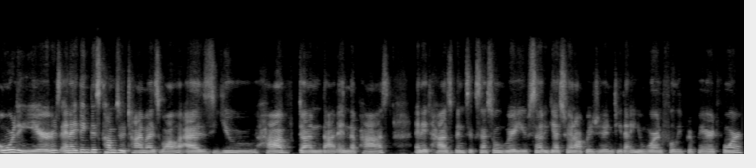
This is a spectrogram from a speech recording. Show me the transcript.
over the years and i think this comes with time as well as you have done that in the past and it has been successful where you've said yes to an opportunity that you weren't fully prepared for.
